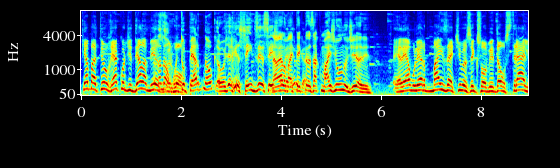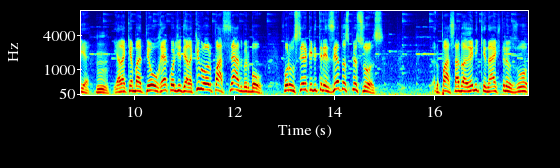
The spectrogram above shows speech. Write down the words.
quer bater o recorde dela mesma, Não, não, meu irmão. muito perto não, cara. Hoje é recém 16 Não, ela vai ter que cara. transar com mais de um no dia ali. Ela é a mulher mais ativa sexualmente da Austrália. Hum. E ela quer bater o recorde dela. Que no ano passado, meu irmão, foram cerca de 300 pessoas. Ano passado, a Anne Knight transou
